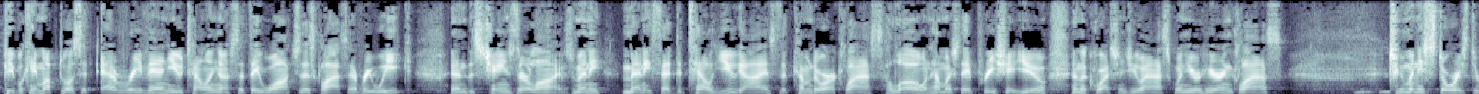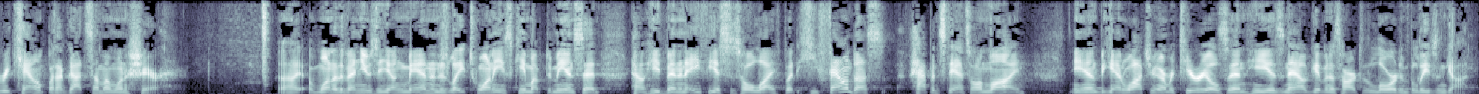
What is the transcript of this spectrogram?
People came up to us at every venue telling us that they watch this class every week and it's changed their lives. Many, many said to tell you guys that come to our class hello and how much they appreciate you and the questions you ask when you're here in class. Too many stories to recount, but I've got some I want to share. Uh, one of the venues, a young man in his late 20s, came up to me and said how he'd been an atheist his whole life, but he found us happenstance online and began watching our materials, and he has now given his heart to the Lord and believes in God.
